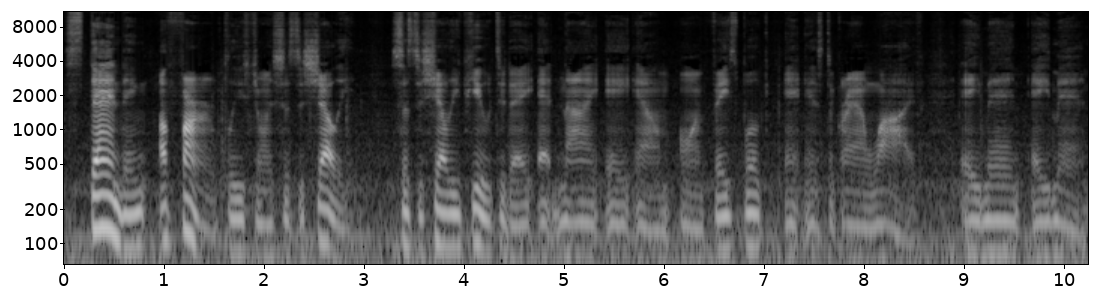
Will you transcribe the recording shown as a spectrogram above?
Standing Affirm. Please join Sister Shelly, Sister Shelly Pugh today at 9 a.m. on Facebook and Instagram Live. Amen. Amen.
